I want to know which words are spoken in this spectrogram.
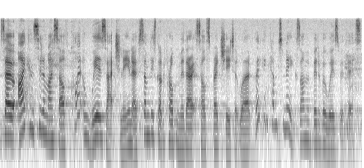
So I consider myself quite a whiz, actually. You know, if somebody's got a problem with their Excel spreadsheet at work, they can come to me because I'm a bit of a whiz with this.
